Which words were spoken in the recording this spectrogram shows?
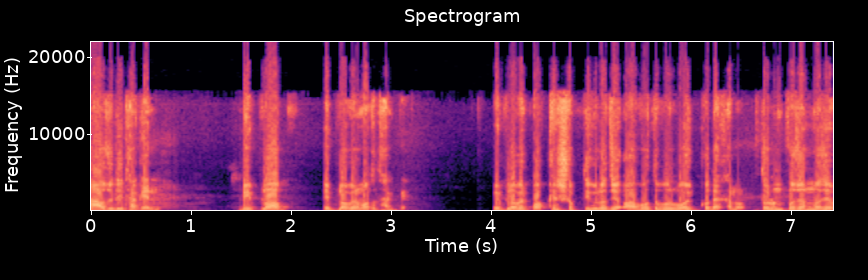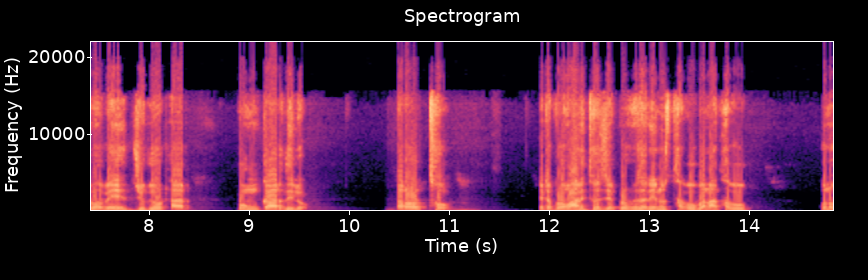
নাও যদি থাকেন, বিপ্লব বিপ্লবের মতো থাকবে। বিপ্লবের পক্ষের শক্তিগুলো যে অভূতপূর্ব ঐক্য দেখাল, তরুণ প্রজন্ম যেভাবে যুগে ওঠার হুঙ্কার দিল, তার অর্থ এটা প্রমাণিত হয়েছে, প্রফেসর ইনুস থাকুক বা না থাকুক, কোনো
